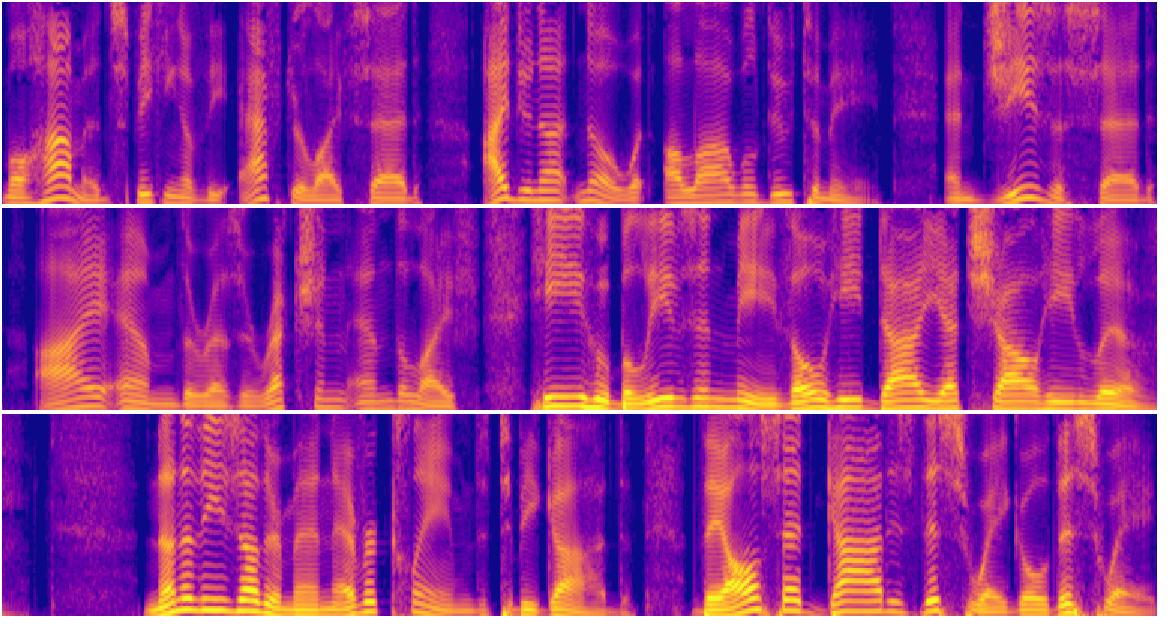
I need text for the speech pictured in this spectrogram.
Mohammed, speaking of the afterlife, said, I do not know what Allah will do to me. And Jesus said, I am the resurrection and the life. He who believes in me, though he die, yet shall he live. None of these other men ever claimed to be God. They all said, God is this way, go this way.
